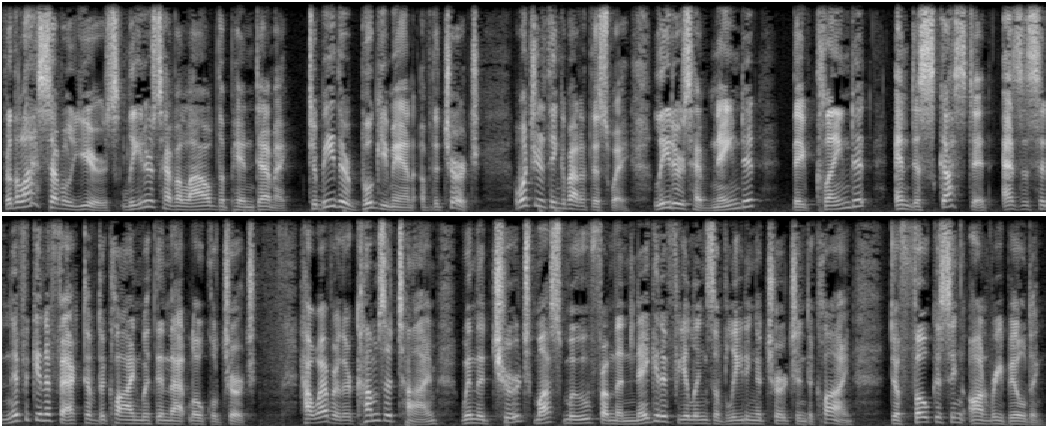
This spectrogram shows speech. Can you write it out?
For the last several years, leaders have allowed the pandemic to be their boogeyman of the church. I want you to think about it this way leaders have named it, they've claimed it, and discussed it as a significant effect of decline within that local church. However, there comes a time when the church must move from the negative feelings of leading a church in decline to focusing on rebuilding.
